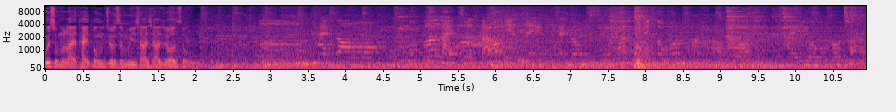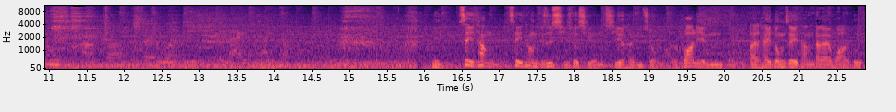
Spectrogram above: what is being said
为什么来台东就这么一下下就要走？嗯，台东，我们来自岛，因为台东是温泉的文化好多，还有好吃的东西好多，所以我一直来台东。你这一趟这一趟不是骑车骑了骑了很久嘛？花莲来台东这一趟大概花了多久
